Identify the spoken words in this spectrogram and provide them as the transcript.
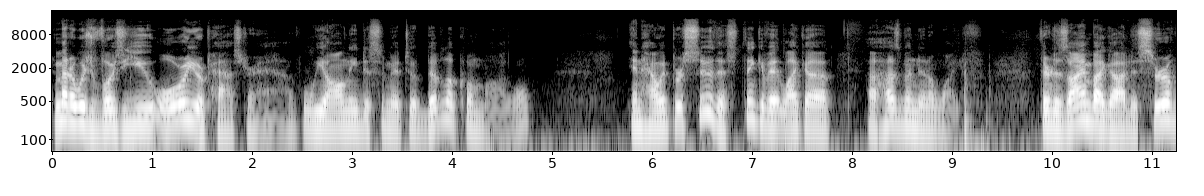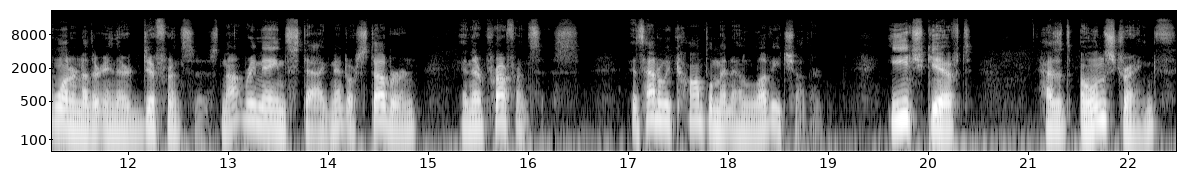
No matter which voice you or your pastor have, we all need to submit to a biblical model in how we pursue this. Think of it like a, a husband and a wife. They're designed by God to serve one another in their differences, not remain stagnant or stubborn in their preferences. It's how do we complement and love each other. Each gift has its own strength,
